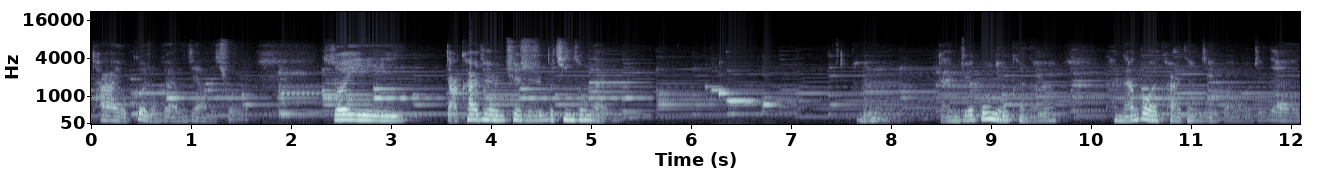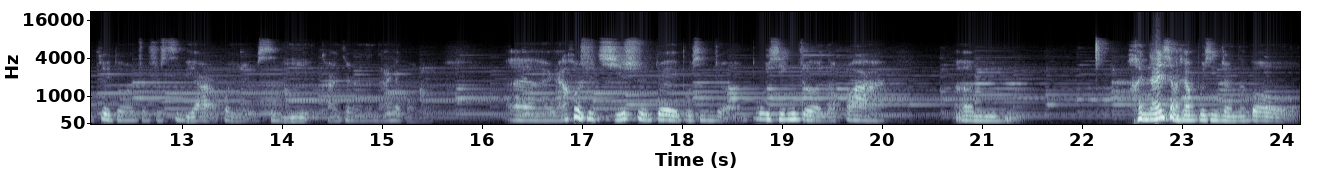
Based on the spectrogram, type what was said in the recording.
他有各种各样的这样的球员，所以打凯尔特人确实是不轻松的。感觉公牛可能很难过凯尔特人这一关，我觉得最多就是四比二或者四比一，凯尔特人能拿下公牛。呃，然后是骑士对步行者，步行者的话，嗯，很难想象步行者能够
